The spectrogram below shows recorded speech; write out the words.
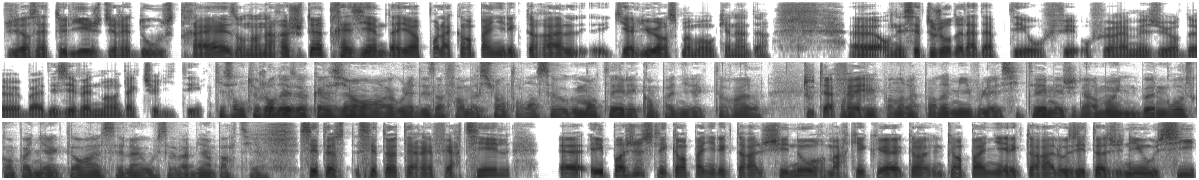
plusieurs ateliers, je dirais 12, 13, on en a rajouté un 13e d'ailleurs pour la campagne électorale qui a lieu en ce moment au Canada. On essaie toujours de l'adapter au, au, et à mesure de, ben, des événements d'actualité. Qui sont toujours des occasions où la désinformation a tendance à augmenter les campagnes électorales. Tout à fait. On l'a vu pendant la pandémie, vous l'avez cité, mais généralement, une bonne grosse campagne électorale, c'est là où ça va bien partir. C'est un, un terrain fertile euh, et pas juste les campagnes électorales chez nous. Remarquez qu'une campagne électorale aux États-Unis aussi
